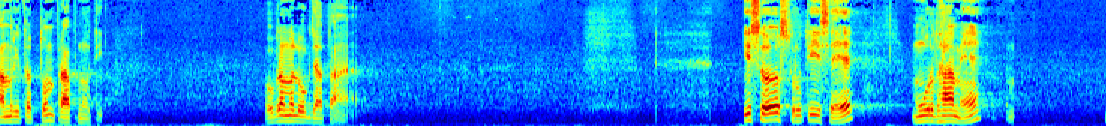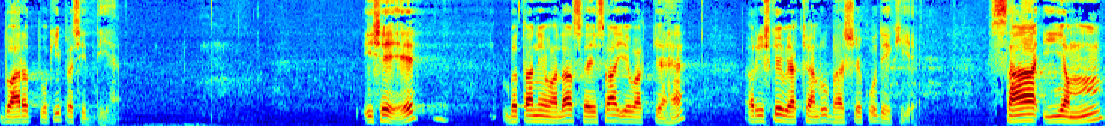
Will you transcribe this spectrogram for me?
अमृतत्व प्राप्त होती वो ब्रह्म लोग जाता है। इस श्रुति से मूर्धा में द्वारत्व की प्रसिद्धि है। इसे बताने वाला सहसा ये वाक्य है और इसके व्याख्यान रूप भाष्य को देखिए। सा इम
